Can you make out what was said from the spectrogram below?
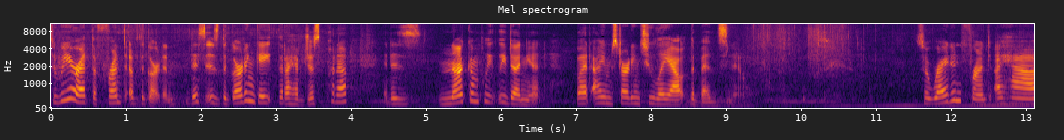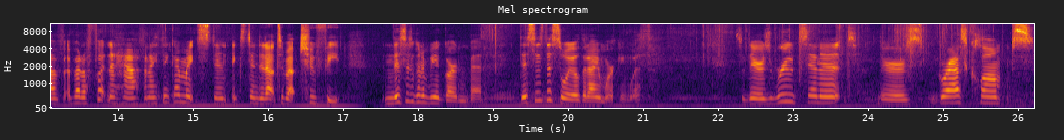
So we are at the front of the garden. This is the garden gate that I have just put up. It is not completely done yet, but I am starting to lay out the beds now. So right in front, I have about a foot and a half, and I think I might extend it out to about two feet. And this is gonna be a garden bed. This is the soil that I am working with. So there's roots in it, there's grass clumps.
